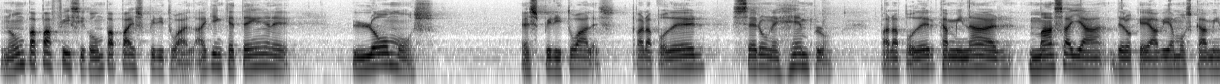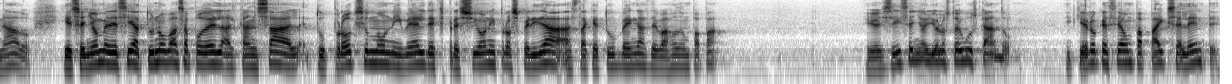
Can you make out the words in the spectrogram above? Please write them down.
No un papá físico, un papá espiritual. Alguien que tenga lomos espirituales para poder ser un ejemplo, para poder caminar más allá de lo que habíamos caminado. Y el Señor me decía, tú no vas a poder alcanzar tu próximo nivel de expresión y prosperidad hasta que tú vengas debajo de un papá. Y yo sí, Señor, yo lo estoy buscando. Y quiero que sea un papá excelente.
